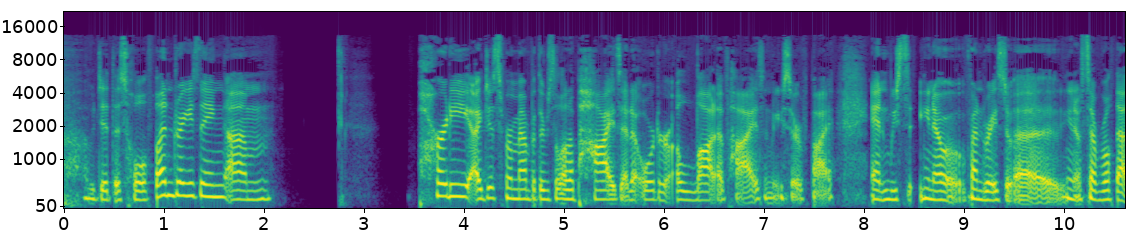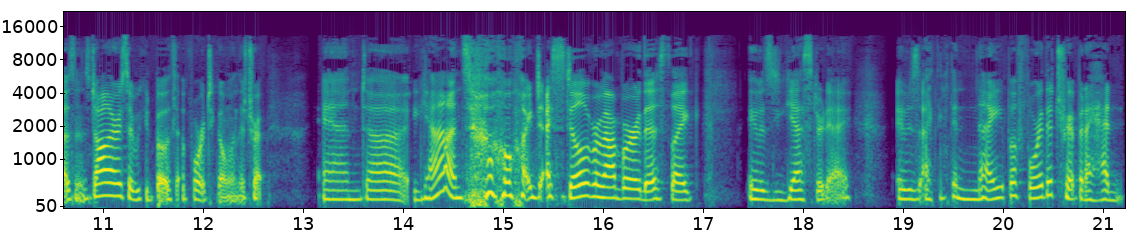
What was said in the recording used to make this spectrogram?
we did this whole fundraising. Um party. I just remember there's a lot of pies. I had to order a lot of pies and we served pie. And we, you know, fundraised, uh, you know, several thousands of dollars so we could both afford to go on the trip. And uh, yeah, and so I, I still remember this like it was yesterday. It was, I think, the night before the trip, and I had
